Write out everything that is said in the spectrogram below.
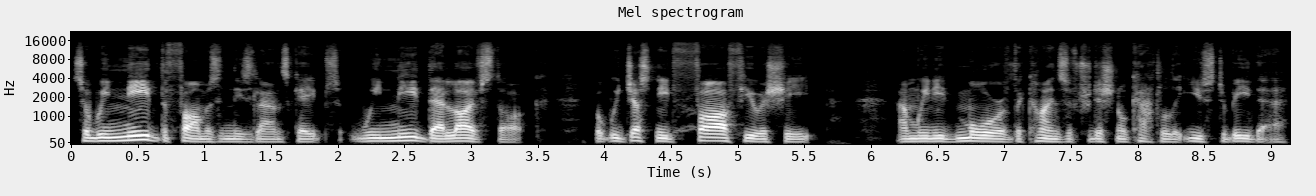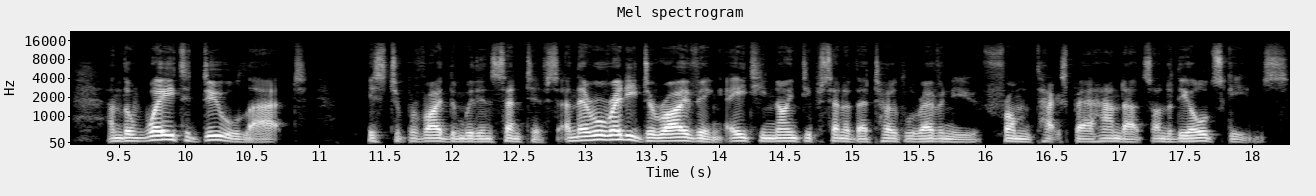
So we need the farmers in these landscapes, we need their livestock, but we just need far fewer sheep and we need more of the kinds of traditional cattle that used to be there. And the way to do all that is to provide them with incentives. And they're already deriving 80, 90% of their total revenue from taxpayer handouts under the old schemes.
